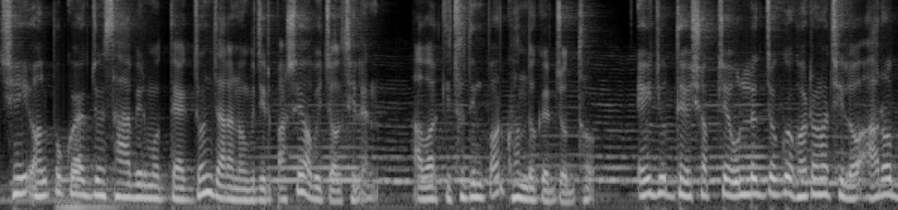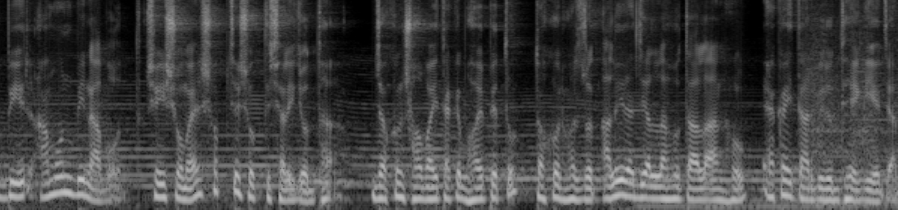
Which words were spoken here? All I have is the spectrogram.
সেই অল্প কয়েকজন সাহাবির মধ্যে একজন যারা নবীজির পাশে অবিচল ছিলেন। আবার কিছুদিন পর খন্দকের যুদ্ধ। এই যুদ্ধে সবচেয়ে উল্লেখযোগ্য ঘটনা ছিল আরব বীর আমন বিন আবদ, সেই সময়ের সবচেয়ে শক্তিশালী যোদ্ধা। যখন সবাই তাকে ভয় পেত, তখন হজরত আলী রাজি আল্লাহ আনহু একাই তার বিরুদ্ধে এগিয়ে যান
